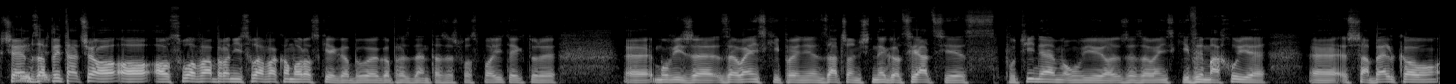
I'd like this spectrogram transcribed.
chciałem zapytać o, o, o słowa Bronisława Komorowskiego, byłego prezydenta Rzeczpospolitej, który e, mówi, że Zełęński powinien zacząć negocjacje z Putinem. Mówi, że Zełęński wymachuje e, szabelką,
